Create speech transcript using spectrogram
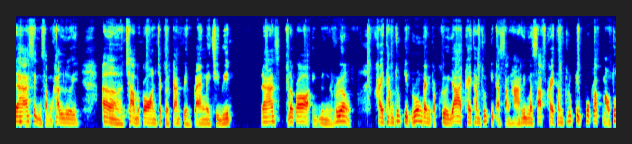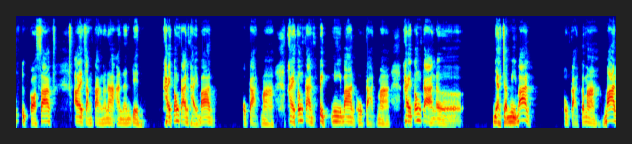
นะคะสิ่งสำคัญเลยเอ่อชาวบกรจะเกิดการเปลี่ยนแปลงในชีวิตนะคะแล้วก็อีกหนึ่งเรื่องใครทำธุรกิจร่วมกันกับเครือญาติ ใครทำธุรกิจอสังหาริมทรัพย์ ใครทำธุรกิจพวกรับเหมาทุบตึกก่อสร้างอะไรต่างๆ นานาอันนั้นเด่น ใครต้องการขายบ้านโอกาสมา ใครต้องการปิดหนี้บ้านโอกาสมา ใครต้องการเอ่ออยากจะมีบ้าน โอกาสก็มา บ้าน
